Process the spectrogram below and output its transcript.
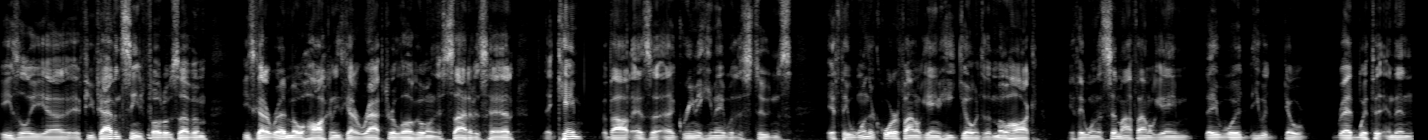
Easily. Uh, if you haven't seen photos of him, he's got a red mohawk and he's got a Raptor logo on the side of his head. That came about as a, an agreement he made with his students. If they won their quarterfinal game, he'd go into the mohawk. If they won the semifinal game, they would he would go red with it, and then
